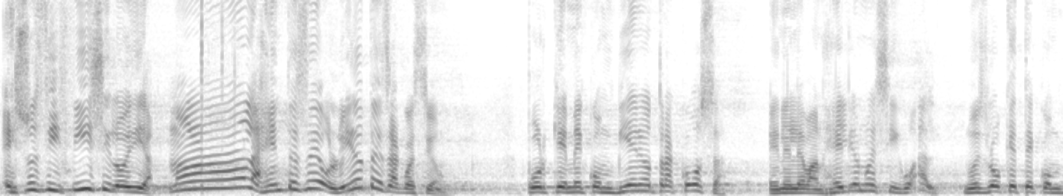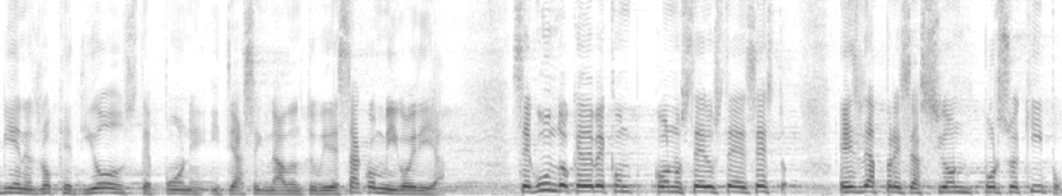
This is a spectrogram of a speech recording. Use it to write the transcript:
Eso es difícil hoy día. No, no, no, la gente se olvídate de esa cuestión, porque me conviene otra cosa. En el Evangelio no es igual, no es lo que te conviene, es lo que Dios te pone y te ha asignado en tu vida. Está conmigo hoy día. Segundo que debe conocer ustedes esto, es la apreciación por su equipo.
